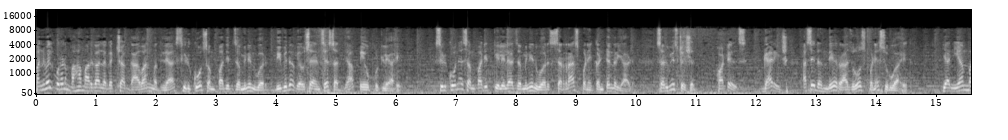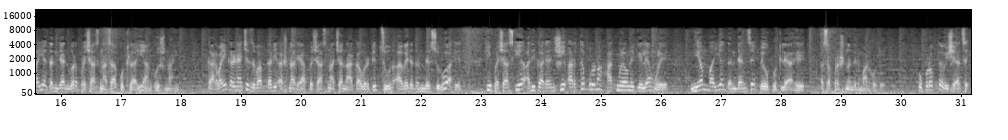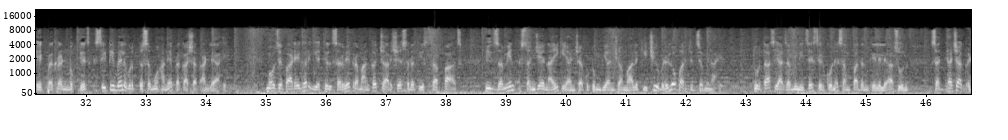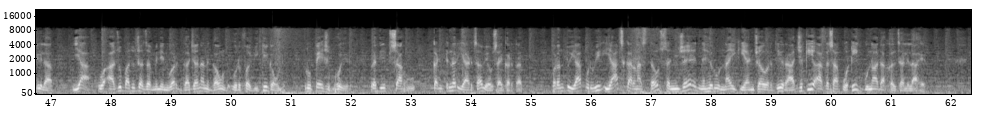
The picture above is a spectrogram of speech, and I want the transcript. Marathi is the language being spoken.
पनवेल उरण महामार्गालगतच्या गावांमधल्या सिडको संपादित जमिनींवर विविध व्यवसायांचे सध्या पेव फुटले आहे. सिडकोने संपादित केलेल्या जमिनींवर सर्रासपणे container yard service station hotels garage असे धंदे राजरोसपणे सुरू आहेत. या नियमबाह्य धंद्यांवर प्रशासनाचा कुठलाही अंकुश नाही. कारवाई करण्याची जबाबदारी असणाऱ्या प्रशासनाच्या नाकावर टिचून अवैध धंदे सुरू आहेत की प्रशासकीय अधिकाऱ्यांशी अर्थपूर्ण हातमिळवणी केल्यामुळे नियमबाह्य धंद्यांचे पेव फुटले आहे असा प्रश्न निर्माण होतो. उपरोक्त विषयाचे एक प्रकरण नुकतेच सिटी बेल वृत्तसमूहाने प्रकाशात आणले आहे. मौजे पाडेघर येथील सर्व्हे क्रमांक चारशे सदतीसचा पाच ही जमीन संजय नाईक यांच्या कुटुंबियांच्या मालकीची वडिलोपार्जित जमीन आहे. तुर्तास या जमिनीचे सिडकोने संपादन केलेले असून सध्याच्या घडीला या व आजूबाजूच्या जमिनींवर गजानन गौंड उर्फ विकी गौंड रुपेश भोईर प्रदीप साहू कंटेनर यार्डचा व्यवसाय करतात. परंतु यापूर्वी याच कारणास्तव संजय नेहरू नाईक यांच्यावरती राजकीय आकसापोटी गुन्हा दाखल झालेला आहे.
